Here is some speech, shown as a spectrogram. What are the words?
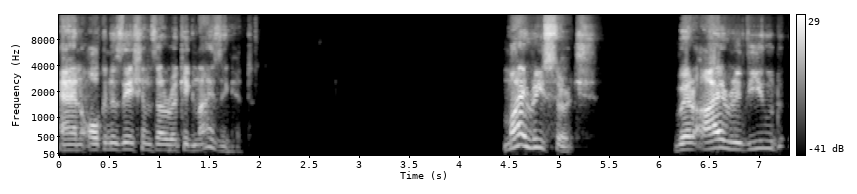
And organizations are recognizing it. My research, where I reviewed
